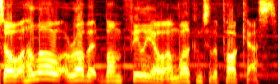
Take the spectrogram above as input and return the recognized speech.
So, hello, Robert Bonfiglio, and welcome to the podcast.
